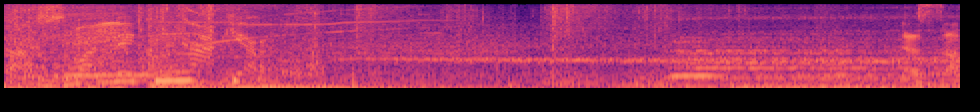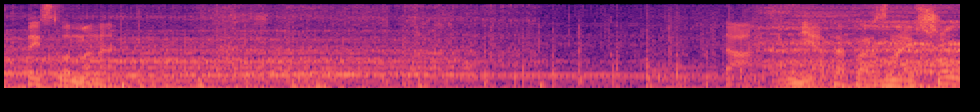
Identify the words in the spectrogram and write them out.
так, звалить нахер! Затисли мене. Так, я тепер знайшов.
